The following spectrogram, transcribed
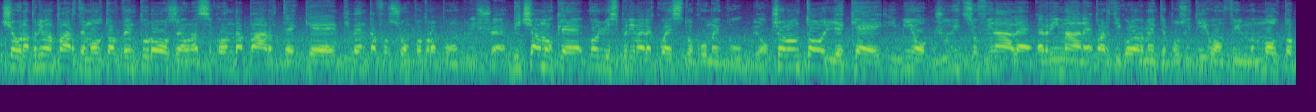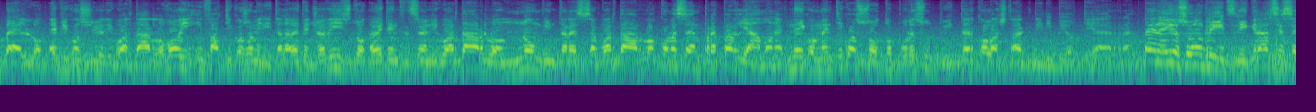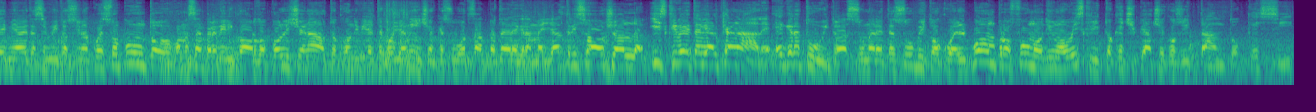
c'è una prima parte molto avventurosa e una seconda parte che diventa forse un po' troppo un cliché. Diciamo che voglio esprimere questo come dubbio. Ciò non toglie che il mio giudizio finale rimane particolarmente positivo, è un film molto bello e vi consiglio di guardarlo. Voi infatti cosa mi dite? L'avete già visto? Avete intenzione di guardarlo? Non vi interessa guardarlo? Come sempre parliamone nei commenti qua sotto, oppure su Twitter con l'hashtag di DBOTR. Bene, io sono Grizzly, grazie se mi avete seguito sino a questo punto, come sempre vi ricordo pollice in alto, condividete con gli amici anche su WhatsApp, Telegram e gli altri social, iscrivetevi al canale, è gratuito e assumerete subito quel buon profumo di nuovo iscritto che ci piace così tanto, che sì,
